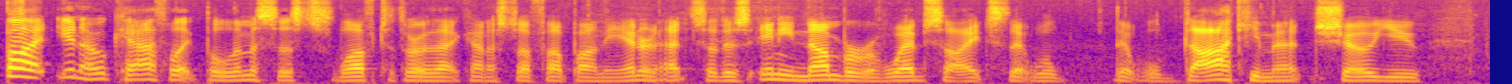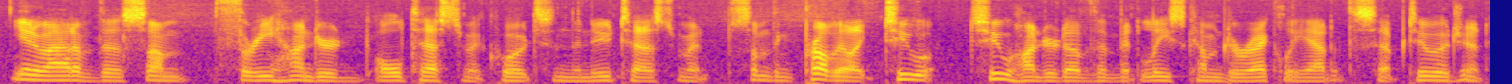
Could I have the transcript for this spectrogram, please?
But you know, Catholic polemicists love to throw that kind of stuff up on the internet. So there's any number of websites that will that will document, show you, you know, out of the some 300 Old Testament quotes in the New Testament, something probably like two 200 of them at least come directly out of the Septuagint.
